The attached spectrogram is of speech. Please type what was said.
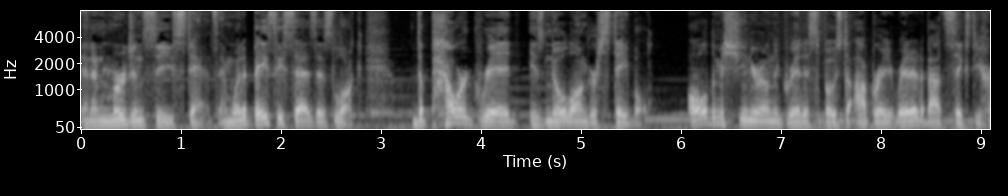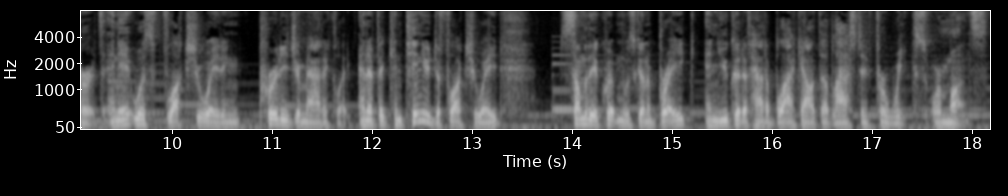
an emergency stance. And what it basically says is look, the power grid is no longer stable. All the machinery on the grid is supposed to operate right at about 60 hertz, and it was fluctuating pretty dramatically. And if it continued to fluctuate, some of the equipment was going to break, and you could have had a blackout that lasted for weeks or months.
